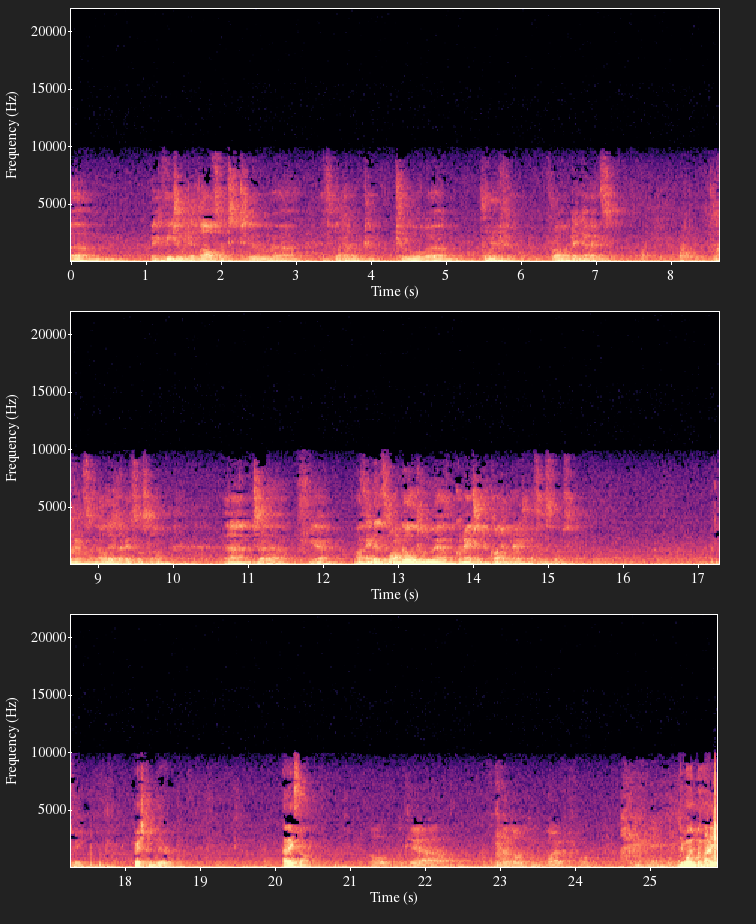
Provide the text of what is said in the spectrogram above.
um, make a feature that allows it to uh, to, to um, pull it from a database, from an XML database or so. And uh, yeah, I think it's one goal to have a connection to content management systems. okay. Question there. Alexandre, you want the mic?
